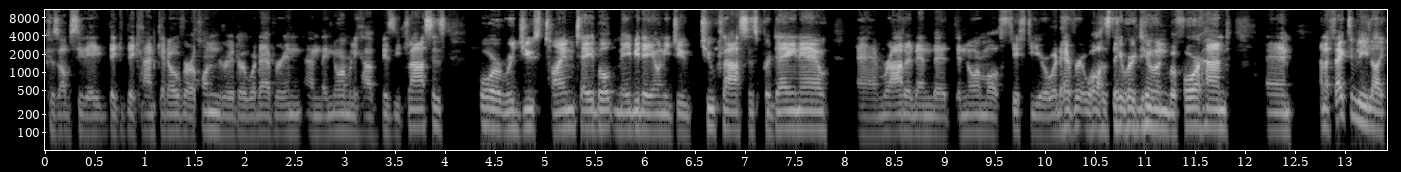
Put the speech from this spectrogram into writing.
because obviously they, they, they can't get over 100 or whatever in, and they normally have busy classes or reduced timetable. Maybe they only do two classes per day now um, rather than the, the normal 50 or whatever it was they were doing beforehand. Um, and effectively like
